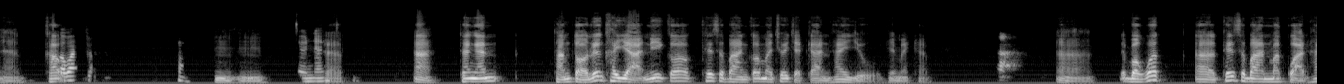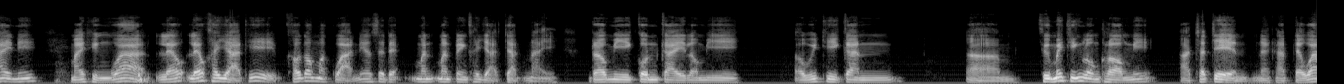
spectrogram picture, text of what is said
นะฮะเข้าเพราะว่าอืมฮึเดี๋ยวนะครับ อะถ้างั้นถามต่อเรื่องขยะนี่ก็เทศบาลก็มาช่วยจัดการให้อยู่ใช่ไหมครับค่ะอ่าแต่บอกว่าอ่าเทศบาลมากวาดให้นี้ หมายถึงว่าแล้วแล้วขยะที่เขาต้องมากวาดเนี่ยแสดงมันมันเป็นขยะจากไหน เรามีกลไกเรามีเอ่อวิธีการอ่าคือไม่ทิ้งลงคลองนี้อาจชัดเจนนะครับ แต่ว่า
